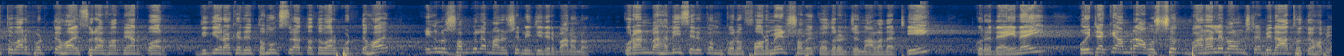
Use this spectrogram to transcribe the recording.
এতবার পড়তে হয়, সুরা ফাতেহার পর দ্বিতীয় রাখাতে তমুক সুরা ততবার পড়তে হয়। এগুলো সবগুলো মানুষের নিজেদের বানানো। কোরআন বা হাদিস এরকম কোনো ফরমেট সবে কদরের জন্য আলাদা ঠিক করে দেয় নাই। ওইটাকে আমরা আবশ্যক বানালে বরং সেটা বেদাত হতে হবে,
